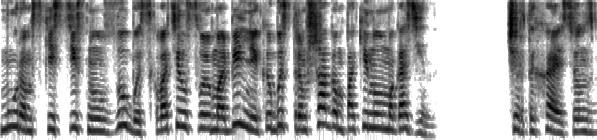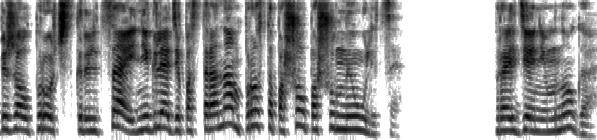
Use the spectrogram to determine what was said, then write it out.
Муромский стиснул зубы, схватил свой мобильник и быстрым шагом покинул магазин. Чертыхаясь, он сбежал прочь с крыльца и, не глядя по сторонам, просто пошел по шумной улице. Пройдя немного,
